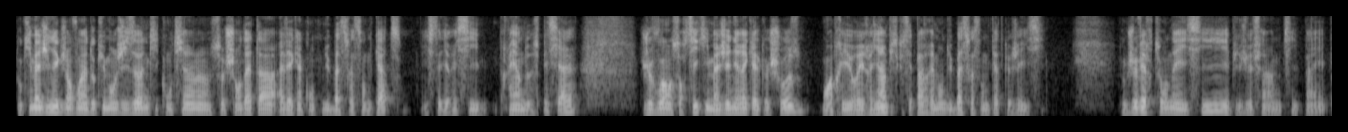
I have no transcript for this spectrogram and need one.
Donc imaginez que j'envoie un document JSON qui contient ce champ data avec un contenu base 64, c'est-à-dire ici rien de spécial je vois en sortie qu'il m'a généré quelque chose. Bon, a priori rien, puisque c'est pas vraiment du bas 64 que j'ai ici. Donc je vais retourner ici, et puis je vais faire un petit pipe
